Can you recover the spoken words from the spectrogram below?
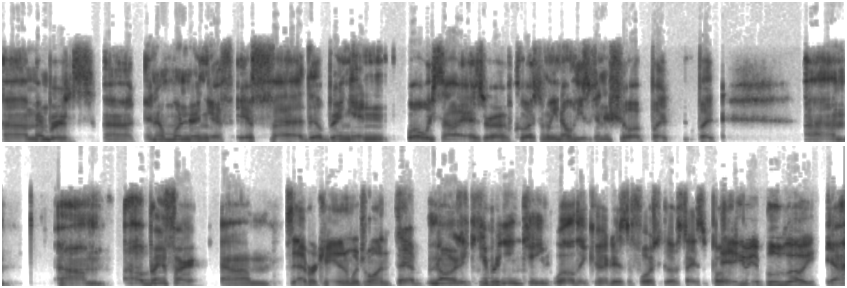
uh, members, uh, and I'm wondering if if uh, they'll bring in. Well, we saw Ezra, of course, and we know he's going to show up. But but um um oh brain fart. Um, Zeb or Kanan, which one? the, no, they keep bringing Kate. Well, they could as a Force Ghost, I suppose. Hey, you give me a blue glowy. Yeah,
